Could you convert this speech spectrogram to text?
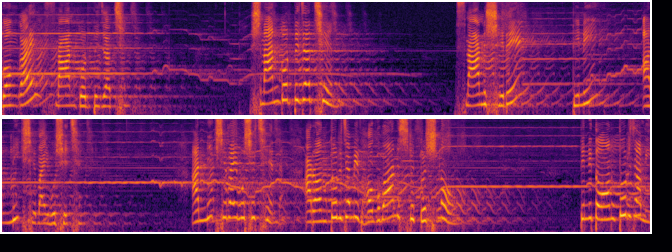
গঙ্গায় স্নান করতে যাচ্ছেন। স্নান করতে যাচ্ছেন। স্নান সেরে তিনি আহ্নিক সেবায় বসেছেন। আহ্নিক সেবায় বসেছেন। আর অন্তর্যামী ভগবান শ্রীকৃষ্ণ তিনি তো অন্তর্যামী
